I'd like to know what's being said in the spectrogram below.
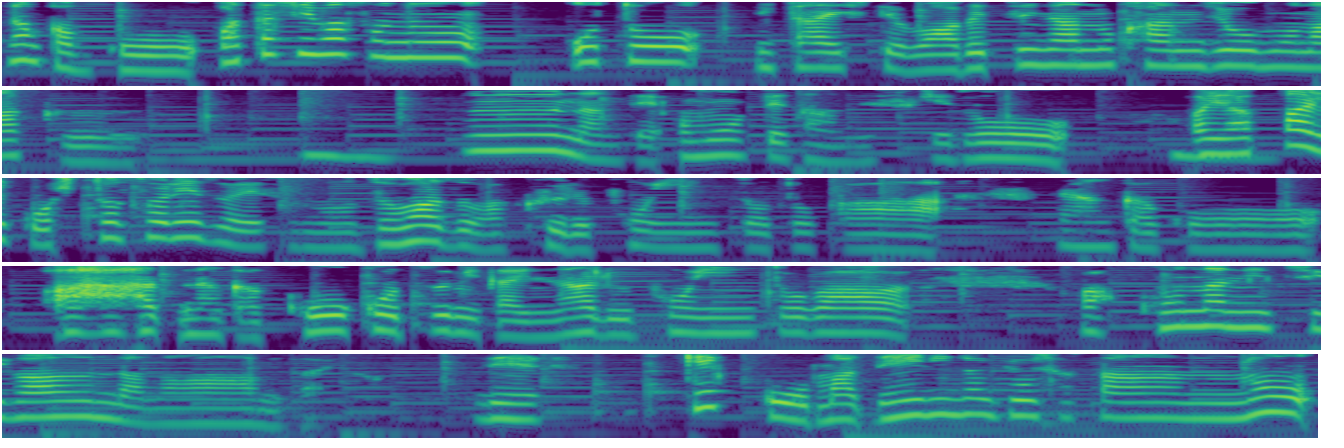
なんかこう、私はその音に対しては別に何の感情もなく、うん。うーんなんて思ってたんですけど、あやっぱりこう人それぞれそのゾワゾワ来るポイントとか、なんかこう、ああ、なんか甲骨みたいになるポイントが、あ、こんなに違うんだなみたいな。で、結構、まあ、出入りの業者さんの、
